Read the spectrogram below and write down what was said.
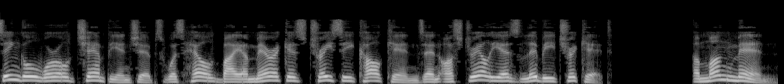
single World Championships was held by America's Tracy Caulkins and Australia's Libby Trickett. Among men,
